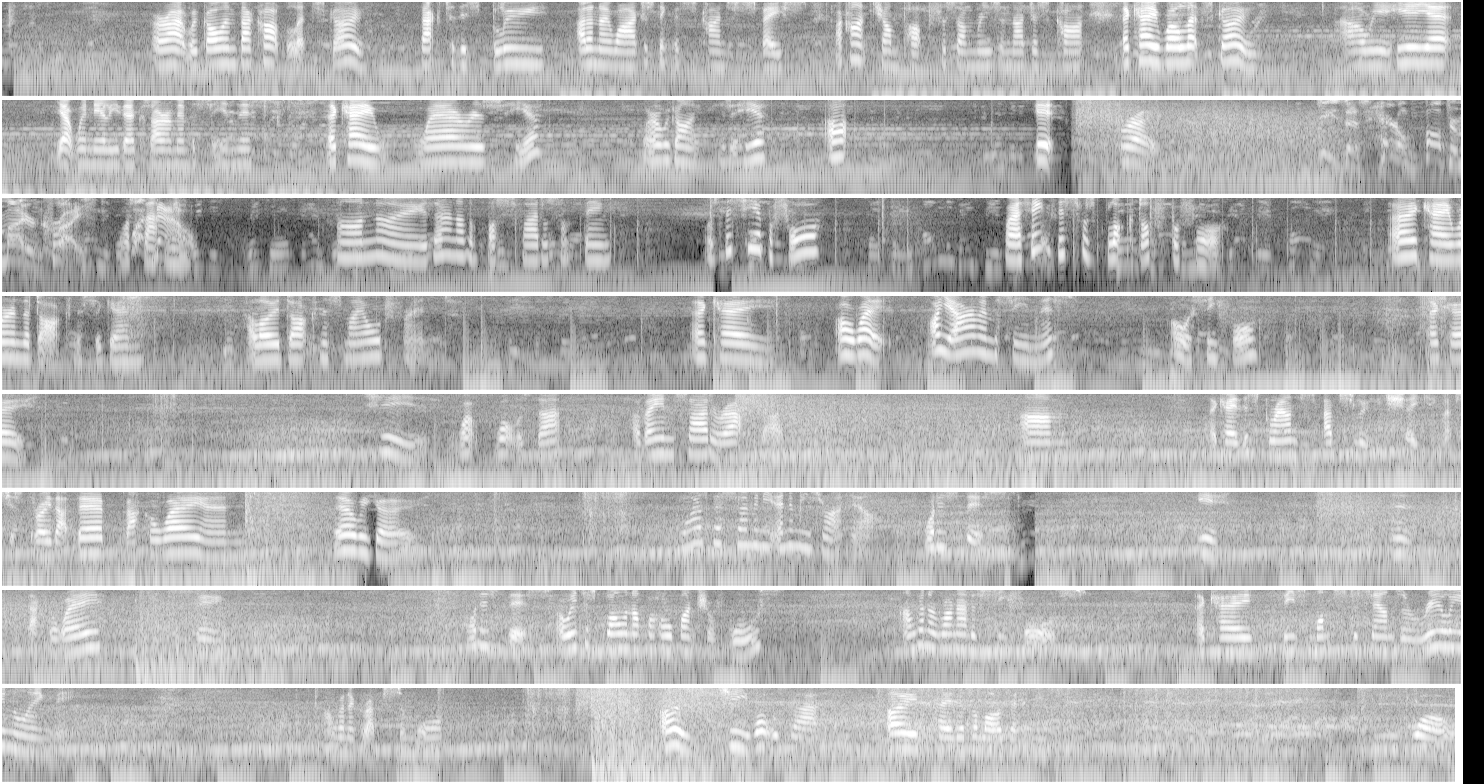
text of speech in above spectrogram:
Alright, we're going back up. Let's go. Back to this blue... I don't know why, I just think this is kind of space. I can't jump up for some reason, I just can't. Okay, well, let's go. Are we here yet? Yeah, we're nearly there because I remember seeing this. Okay, where is here? Where are we going? Is it here? Ah. It broke. Jesus, Harold Faltermeyer Christ. What's what that now? mean? Oh no, is there another boss fight or something? Was this here before? Well, I think this was blocked off before. Okay, we're in the darkness again. Hello, darkness, my old friend. Okay. Oh, wait. Oh, yeah, I remember seeing this. Oh, a C4. Okay. Gee, what what was that? Are they inside or outside? Um. Okay, this ground is absolutely shaking. Let's just throw that there, back away, and there we go. Why is there so many enemies right now? What is this? Yeah. Back away. Boom. What is this? Are we just blowing up a whole bunch of walls? I'm gonna run out of C4s. Okay, these monster sounds are really annoying me. I'm gonna grab some more. Oh, gee, what was that? Okay, there's a lot of enemies. Whoa.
